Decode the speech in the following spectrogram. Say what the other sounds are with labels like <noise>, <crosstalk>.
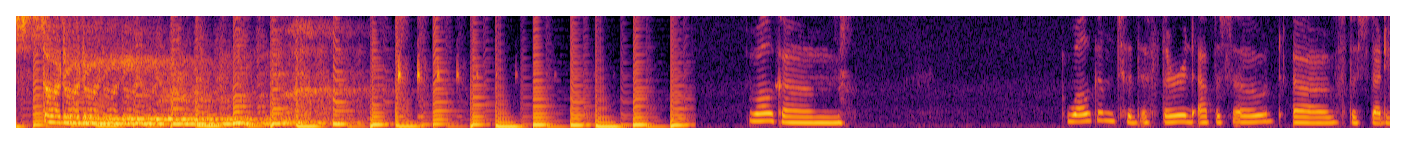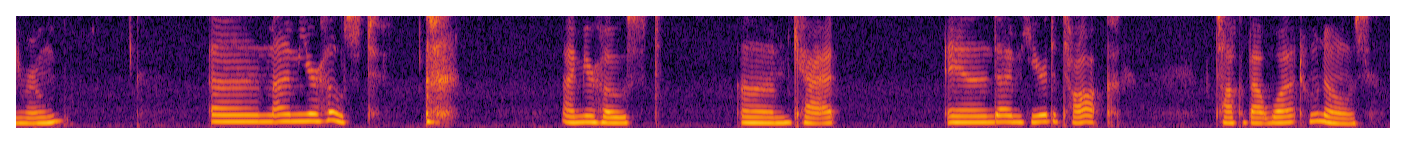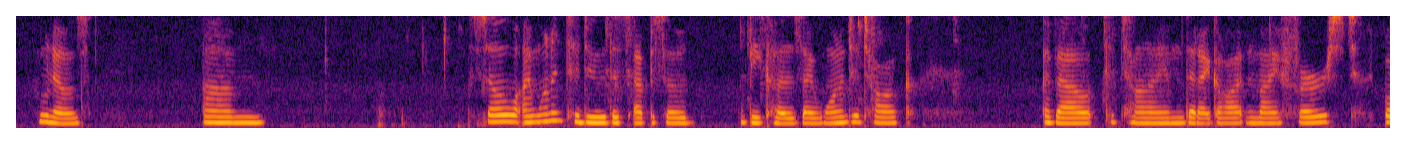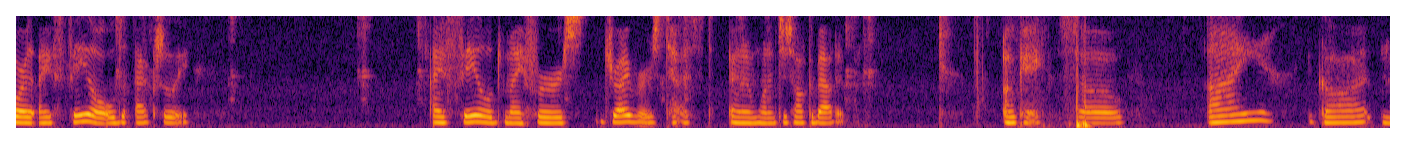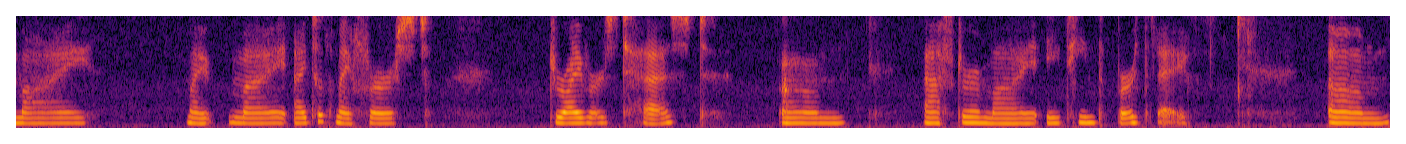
Study. Welcome. Welcome to the third episode of the study room. Um, I'm your host. <laughs> I'm your host, um, Kat, and I'm here to talk. Talk about what? Who knows? Who knows? Um, so I wanted to do this episode because I wanted to talk about the time that I got my first, or I failed actually. I failed my first driver's test and I wanted to talk about it. Okay, so I got my my my I took my first driver's test um after my 18th birthday. Um,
